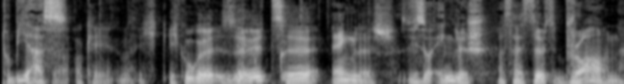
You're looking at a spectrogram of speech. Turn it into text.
Tobias. So, okay. Ich, ich google Sülze Englisch. Wieso Englisch? Was heißt Sülze? Brown.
